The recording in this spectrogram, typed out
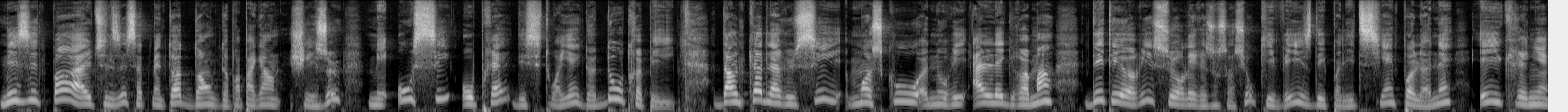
n'hésitent pas à utiliser cette méthode donc de propagande chez eux, mais aussi auprès des citoyens de d'autres pays. Dans le cas de la Russie, Moscou nourrit allègrement des théories sur les réseaux sociaux qui visent des politiciens polonais et ukrainiens.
